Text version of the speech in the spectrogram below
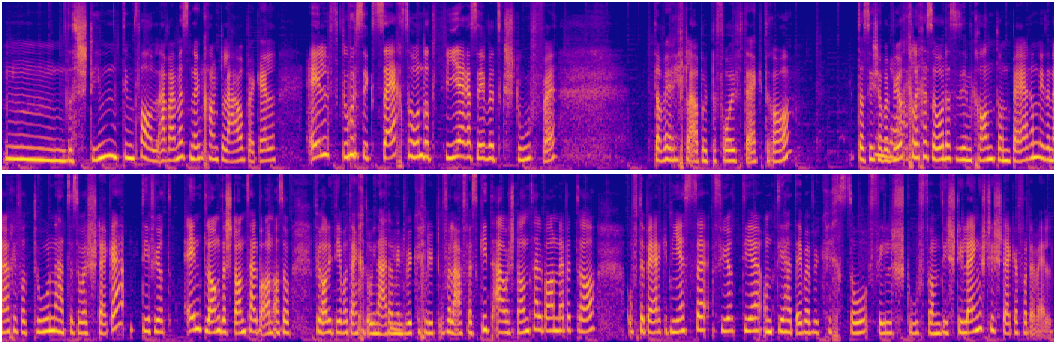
Mm, das stimmt im Fall, auch wenn man es nicht kann glauben kann. 11.674 Stufen. Da wäre ich, glaube ich, etwa fünf Tage dran. Das ist aber Ja. wirklich so, dass es im Kanton Bern, in der Nähe von Thun, hat so eine Stege. Die führt entlang der Standseilbahn. Also für alle, die, die denken, oh nein, da müssen wirklich Leute auflaufen. Es gibt auch eine Standseilbahn nebendran. Auf den Berg Niesen führt die und die hat eben wirklich so viele Stufen. Und die ist die längste Stege der Welt.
